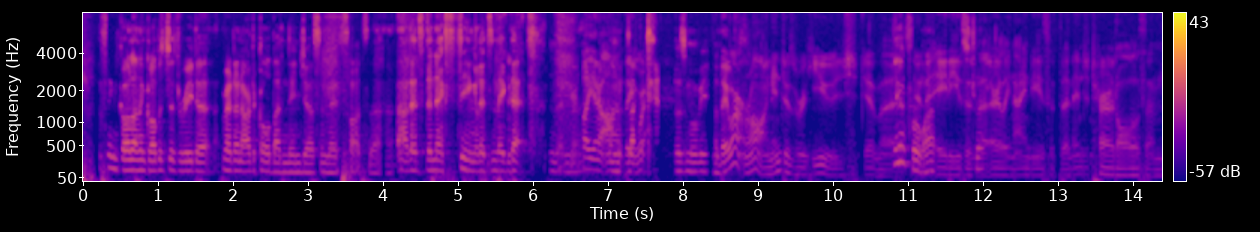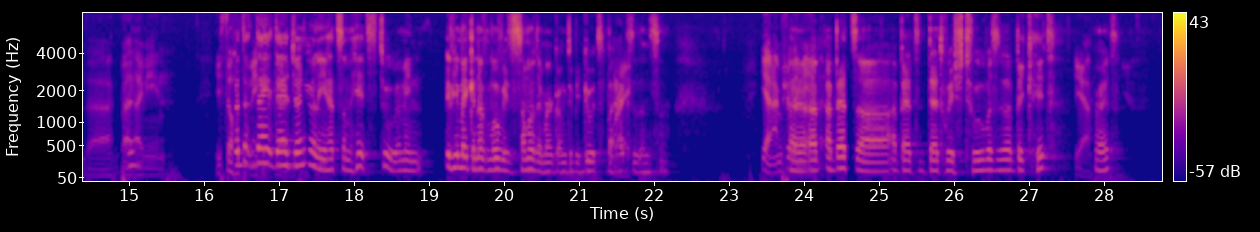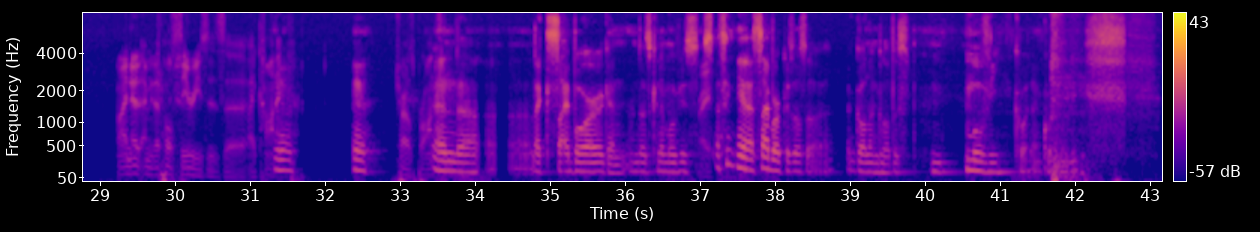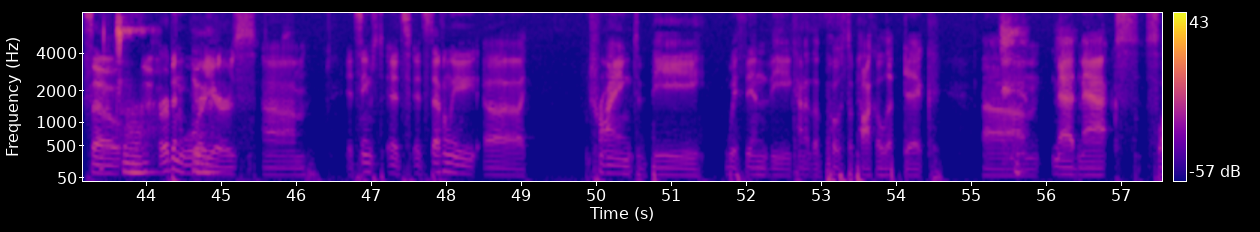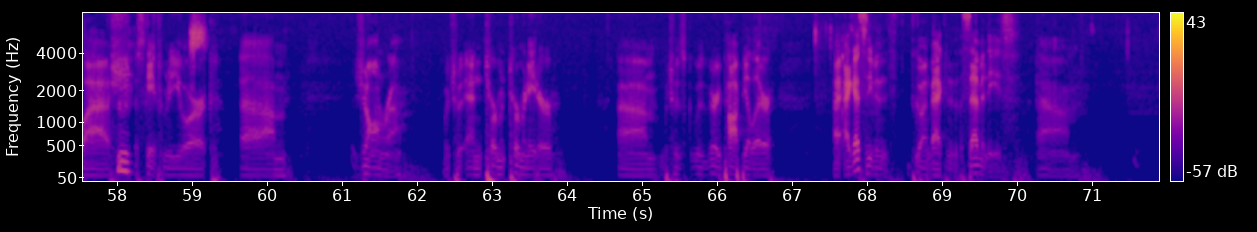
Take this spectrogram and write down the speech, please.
I think Golan and Globus just read a read an article about ninjas and they thought, uh, "Ah, that's the next thing. Let's make that." Then, uh, Well, you know, um, they like were, those movies. But they weren't wrong. Ninjas were huge in the Yeah, in the 80s It's and true. the early 90s with the Ninja Turtles, and uh, but Yeah. I mean, you still But have to th- make they they genuinely had some hits too. I mean, if you make enough movies, some of them are going to be good by Right. accident. So. yeah, I'm sure. Uh, I, I bet uh, I bet Death Wish 2 was a big hit, yeah, right? I know. I mean, that whole series is uh, iconic. Yeah. Yeah. Charles Bronson. and uh, uh, like Cyborg and, and those kind of movies. Right. I think yeah, Cyborg is also a, Golan Globus m- movie, quote unquote movie. so, But, uh, Urban Warriors um, it seems it's it's definitely uh, trying to be within the kind of the post-apocalyptic um, Mad Max slash Mm. Escape from New York um, genre, which wa- and Term- Terminator, um, which was was very popular. I, I guess even going back into the seventies. Um,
